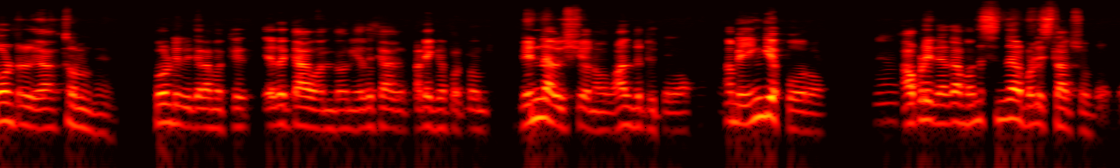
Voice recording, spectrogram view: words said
தோன்றுருக்கா சொல்லுங்க. தோன்றி இருக்கு நமக்கு. எதுக்காக வந்தோம்? எதுக்காக படைக்கப்பட்டோம்? என்ன விஷயம் நம்ம வாழ்ந்துட்டு இருக்கிறோம் நம்ம எங்க போறோம்? அப்படின்னு வந்து சிந்தனை பண்ணி ஸ்டார்ட் சொல்றோம்.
